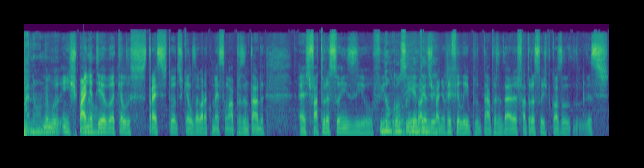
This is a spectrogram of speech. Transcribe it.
Pá, não, mesmo não. em Espanha Não. teve aqueles stresses todos que eles agora começam a apresentar as faturações e o filho Não consigo rei agora de entender. Espanha, o rei Filipe, está a apresentar as faturações por causa desses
